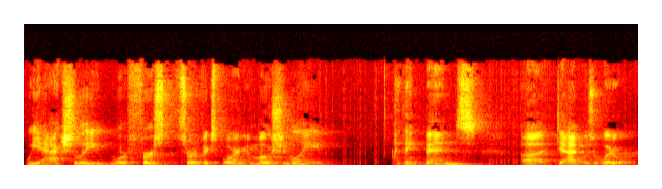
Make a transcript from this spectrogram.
we actually were first sort of exploring emotionally. I think Ben's uh, dad was a widower,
